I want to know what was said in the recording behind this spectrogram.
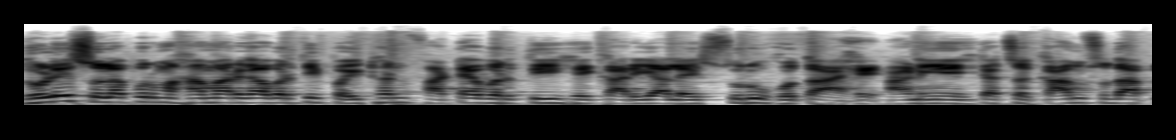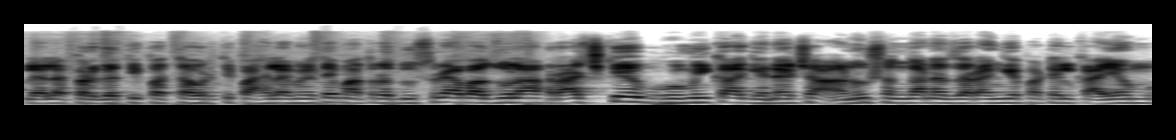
धुळे सोलापूर महामार्गावरती पैठण फाट्यावरती हे कार्यालय सुरू होत आहे आणि त्याचं काम सुद्धा आपल्याला प्रगतीपथावरती पाहायला मिळते. मात्र दुसऱ्या बाजूला राजकीय भूमिका घेण्याच्या अनुषंगानं जरांगे पाटील कायम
